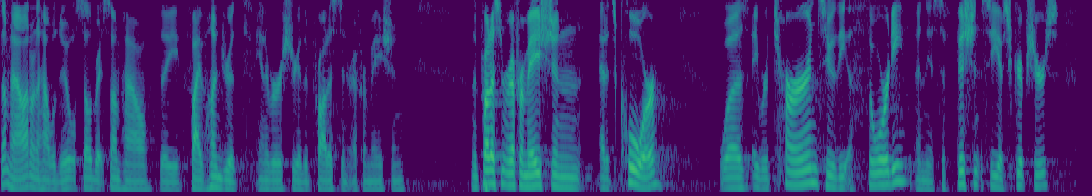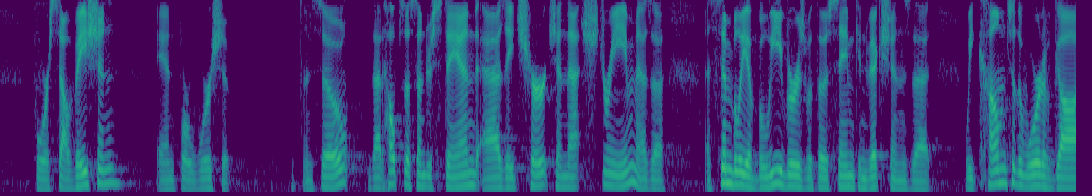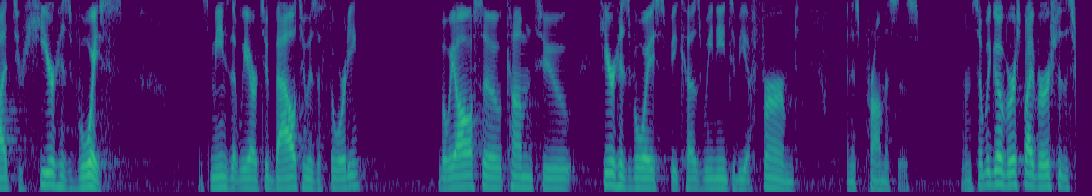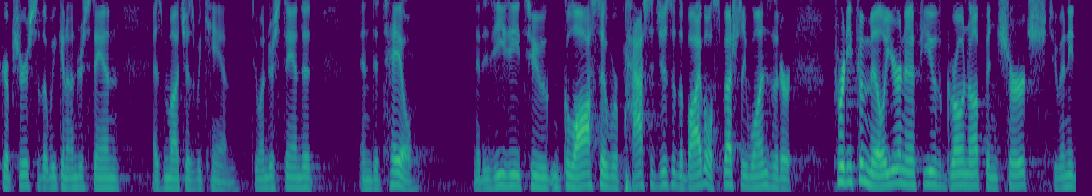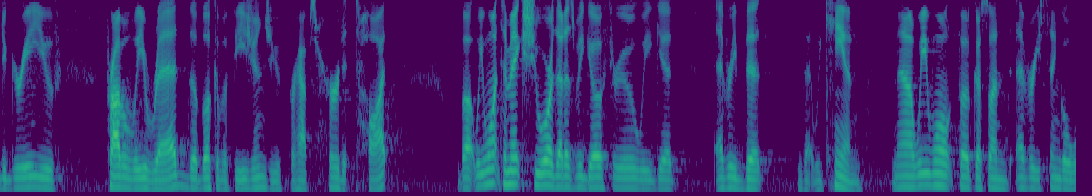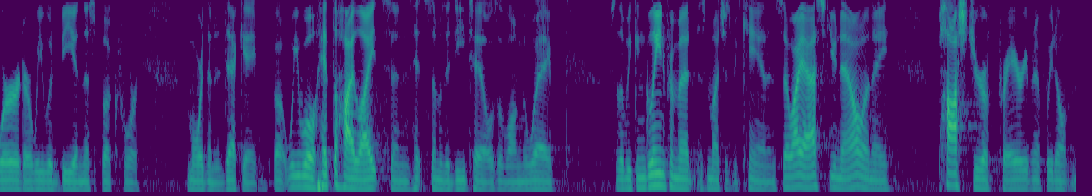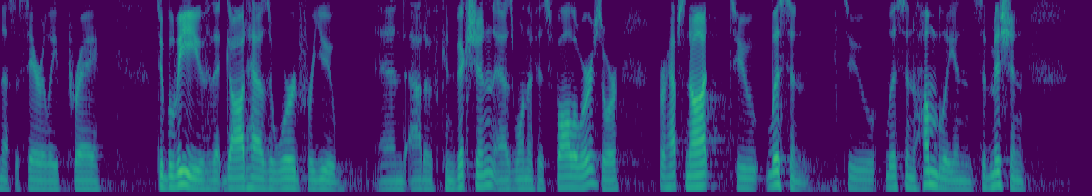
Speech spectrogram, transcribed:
somehow, I don't know how we'll do it, we'll celebrate somehow the 500th anniversary of the Protestant Reformation. The Protestant Reformation, at its core, was a return to the authority and the sufficiency of Scriptures for salvation and for worship. And so that helps us understand as a church and that stream, as a assembly of believers with those same convictions, that we come to the Word of God to hear His voice this means that we are to bow to his authority, but we also come to hear his voice because we need to be affirmed in his promises. And so we go verse by verse through the scriptures so that we can understand as much as we can, to understand it in detail. It is easy to gloss over passages of the Bible, especially ones that are pretty familiar. And if you've grown up in church to any degree, you've probably read the book of Ephesians, you've perhaps heard it taught. But we want to make sure that as we go through, we get every bit that we can. Now, we won't focus on every single word, or we would be in this book for more than a decade. But we will hit the highlights and hit some of the details along the way so that we can glean from it as much as we can. And so I ask you now, in a posture of prayer, even if we don't necessarily pray, to believe that God has a word for you. And out of conviction as one of his followers, or perhaps not, to listen, to listen humbly in submission,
